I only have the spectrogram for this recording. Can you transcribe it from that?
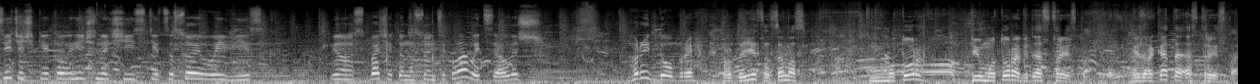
Свічечки екологічно чисті, це соєвий віск. Він ось, бачите, на сонці плавиться, але ж горить добре. Продається це у нас мотор, півмотора від С-300, від ракети С-300.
